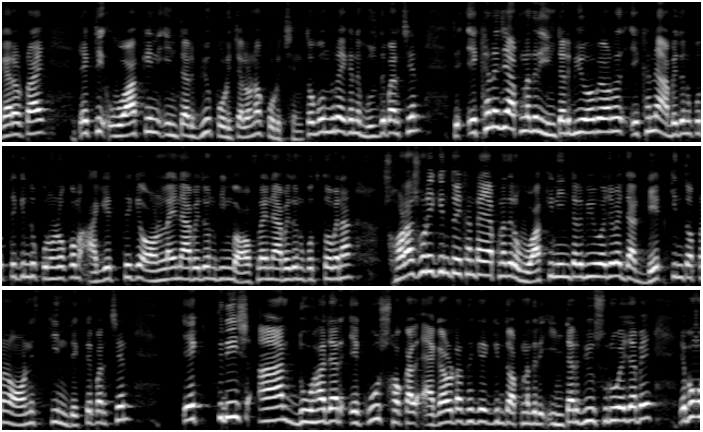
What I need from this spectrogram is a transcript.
এগারোটায় একটি ওয়াক ইন ইন্টারভিউ পরিচালনা করছেন। তো বন্ধুরা, এখানে বুঝতে পারছেন যে এখানে যে আপনাদের ইন্টারভিউ হবে, অর্থাৎ এখানে আবেদন করতে কিন্তু কোনো রকম আগের থেকে অনলাইনে আবেদন কিংবা অফলাইনে আবেদন করতে হবে না। সরাসরি কিন্তু এখানটায় আপনাদের ওয়াক ইন ইন্টারভিউ হয়ে যাবে, যার ডেট কিন্তু আপনারা অন স্ক্রিন দেখতে পাচ্ছেন একত্রিশ আট দু হাজার একুশ সকাল এগারোটা থেকে কিন্তু আপনাদের ইন্টারভিউ শুরু হয়ে যাবে এবং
